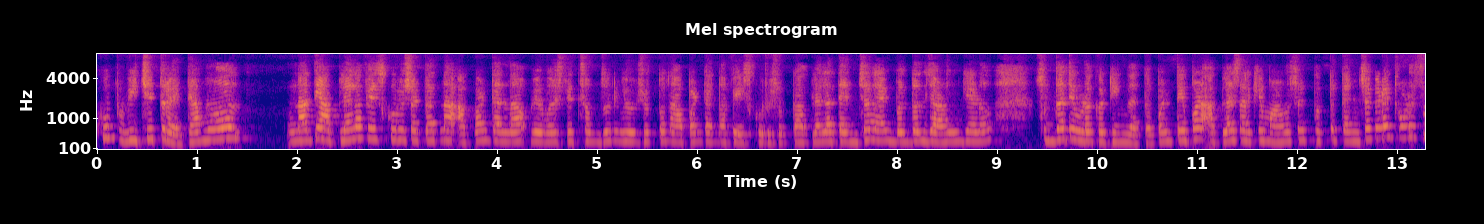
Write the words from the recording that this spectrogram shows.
खूप विचित्र आहे. त्यामुळं ना ते आपल्याला फेस करू शकतात ना आपण त्यांना व्यवस्थित समजून घेऊ शकतो ना आपण त्यांना फेस करू शकतो. आपल्याला त्यांच्या लाईफबद्दल जाणून घेणं सुद्धा तेवढं कठीण जातं. पण ते पण आपल्यासारखे माणूस आहेत. फक्त त्यांच्याकडे थोडस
